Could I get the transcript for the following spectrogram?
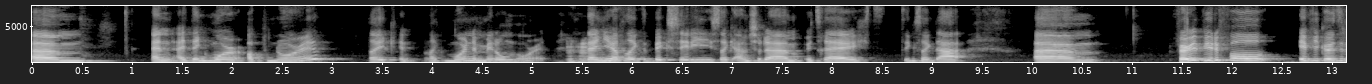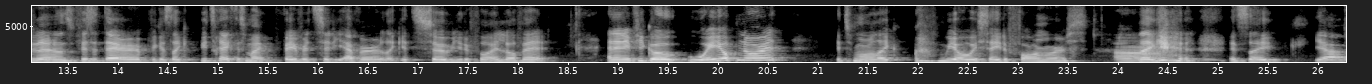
Um, and I think more up north, like in, like more in the middle north. Mhm. Then you have like the big cities like Amsterdam, Utrecht, things like that. Um, very beautiful. If you go to the Netherlands, visit there because like Utrecht is my favorite city ever. Like it's so beautiful. I love it. And then if you go way up north, it's more like we always say the farmers. Like Um, it's like yeah.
